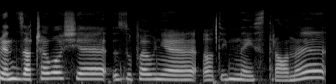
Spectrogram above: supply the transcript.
Więc zaczęło się zupełnie od innej strony.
